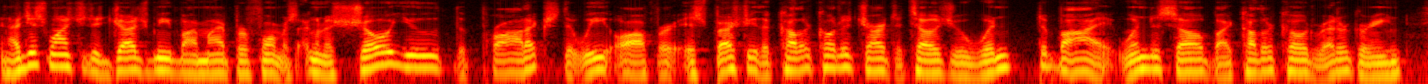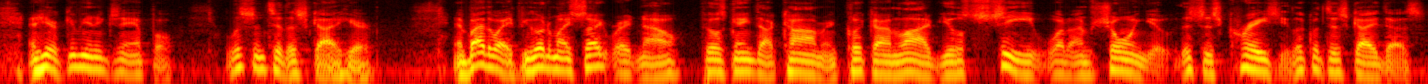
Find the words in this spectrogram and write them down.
and I just want you to judge me by my performance. I'm going to show you the products that we offer, especially the color coded chart that tells you when to buy, when to sell by color code, red or green. And here, give you an example. Listen to this guy here. And by the way, if you go to my site right now, philsgang.com, and click on live, you'll see what I'm showing you. This is crazy. Look what this guy does.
